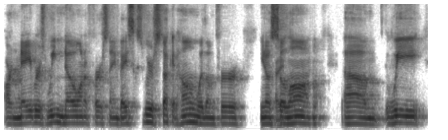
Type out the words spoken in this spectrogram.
our neighbors, we know on a first name basis because we were stuck at home with them for you know so right. long. Um, we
